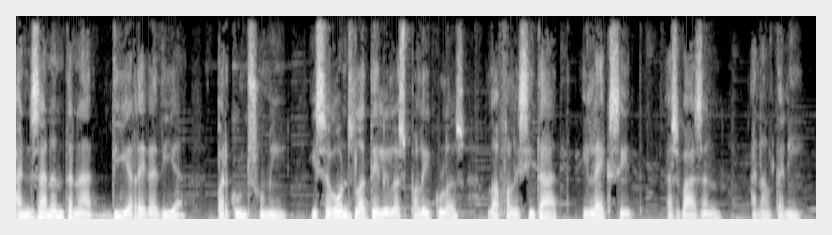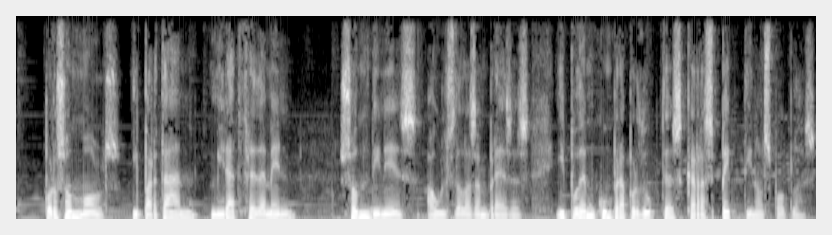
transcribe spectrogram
Ens han entrenat dia rere dia per consumir i segons la tele i les pel·lícules, la felicitat i l'èxit es basen en el tenir. Però som molts i, per tant, mirat fredament, som diners a ulls de les empreses i podem comprar productes que respectin els pobles.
